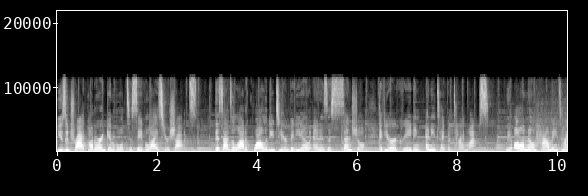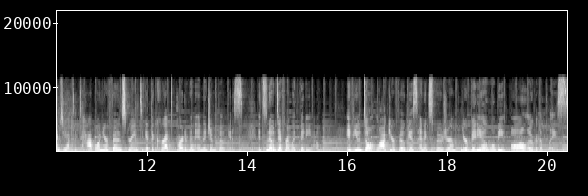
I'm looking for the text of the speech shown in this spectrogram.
Use a tripod or a gimbal to stabilize your shots. This adds a lot of quality to your video and is essential if you are creating any type of time lapse. We all know how many times you have to tap on your phone screen to get the correct part of an image in focus. It's no different with video. If you don't lock your focus and exposure, your video will be all over the place.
